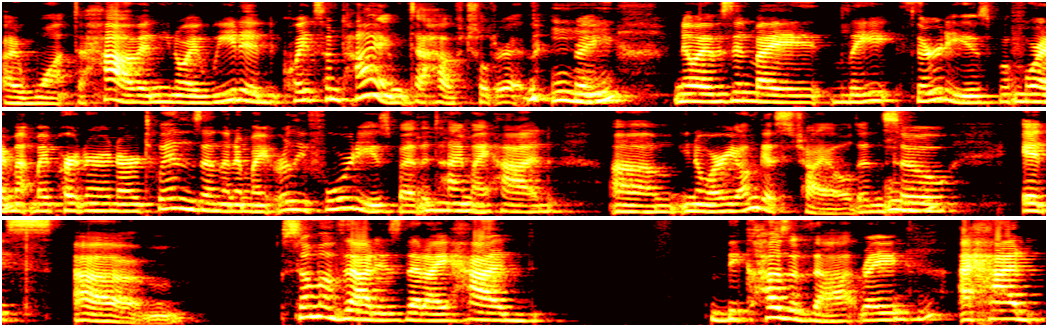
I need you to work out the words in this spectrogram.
I want to have. And, you know, I waited quite some time to have children, mm-hmm. right? You know, I was in my late 30s before mm-hmm. I met my partner and our twins, and then in my early 40s by the mm-hmm. time I had, um, you know, our youngest child. And so mm-hmm. it's um, some of that is that I had, because of that, right? Mm-hmm. I had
